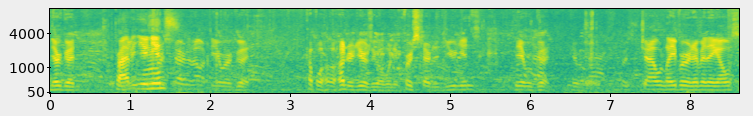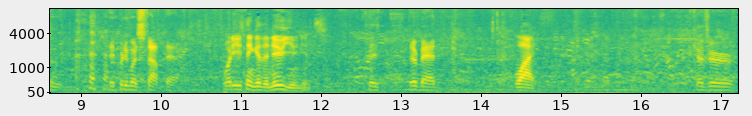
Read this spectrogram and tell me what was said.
They're good. Private When they unions? first started out, they were good. A couple of hundred years ago, when they first started unions, they were good. They were it was child labor and everything else, and they pretty much stopped that. What do you think of the new unions? They, they're bad Why? because they're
